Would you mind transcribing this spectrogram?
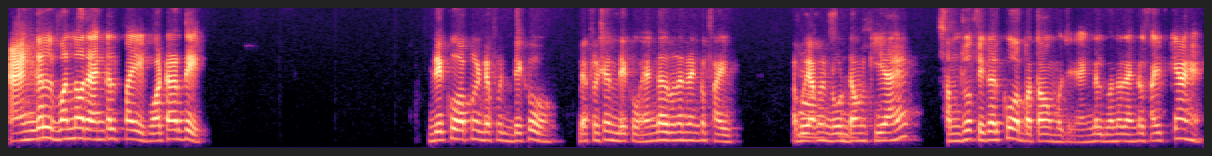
एंगल वन और angle five what are they देखो आपने देखो डेफिनेशन देखो। एंगल वन और एंगल फाइव अभी आपने नोट डाउन किया है। समझो फिगर को अब बताओ मुझे एंगल वन और एंगल फाइव क्या है?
